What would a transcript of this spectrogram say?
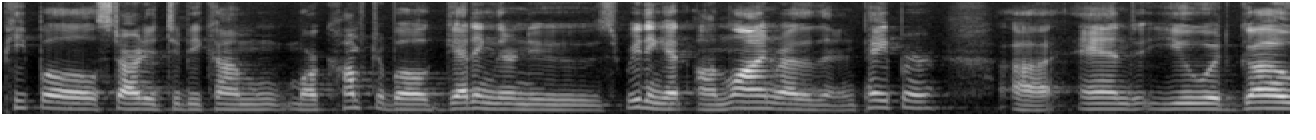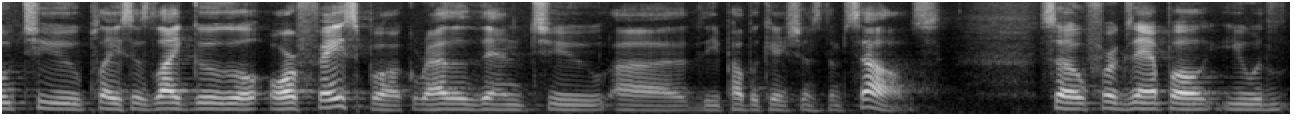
people started to become more comfortable getting their news, reading it online rather than in paper. Uh, and you would go to places like Google or Facebook rather than to uh, the publications themselves. So, for example, you would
